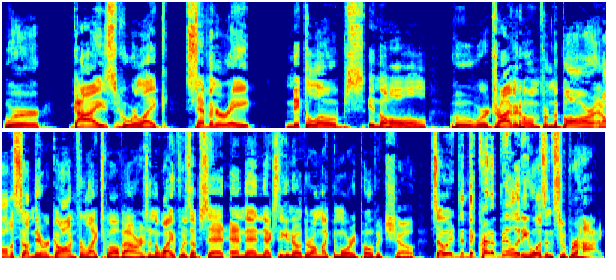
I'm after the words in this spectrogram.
were guys who were like seven or eight Michelobs in the hole who were driving home from the bar and all of a sudden they were gone for like 12 hours and the wife was upset. And then next thing you know, they're on like the Maury Povich show. So it, the, the credibility wasn't super high.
